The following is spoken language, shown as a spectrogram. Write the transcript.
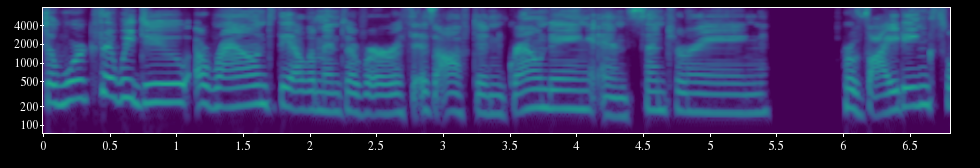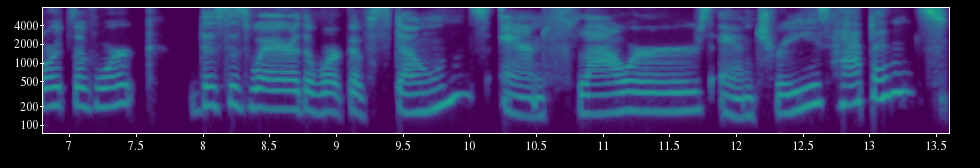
the work that we do around the element of earth is often grounding and centering, providing sorts of work. This is where the work of stones and flowers and trees happens.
